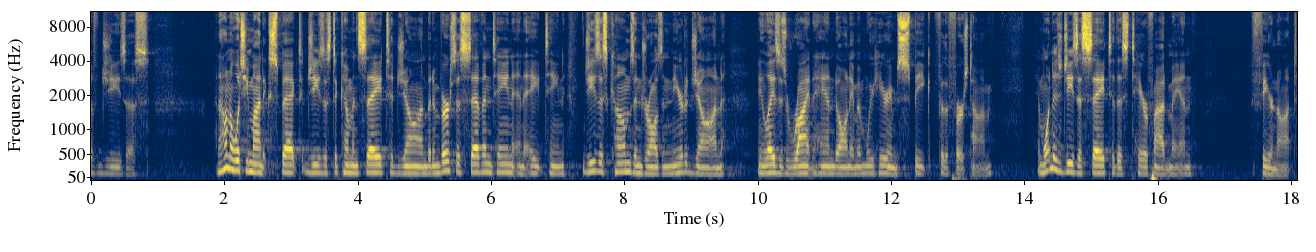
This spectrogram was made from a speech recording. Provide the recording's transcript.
of Jesus. And I don't know what you might expect Jesus to come and say to John, but in verses 17 and 18, Jesus comes and draws near to John, and he lays his right hand on him, and we hear him speak for the first time. And what does Jesus say to this terrified man? Fear not.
